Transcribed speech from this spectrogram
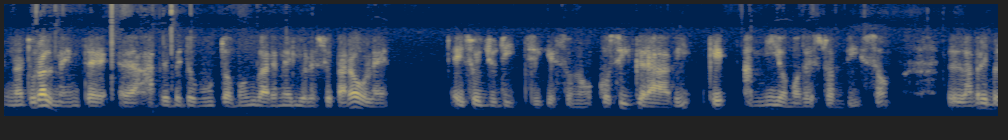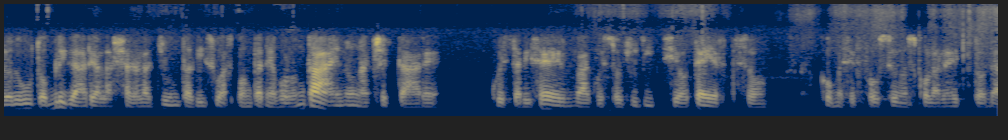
Naturalmente eh, avrebbe dovuto modulare meglio le sue parole e i suoi giudizi, che sono così gravi che, a mio modesto avviso, l'avrebbero dovuto obbligare a lasciare la giunta di sua spontanea volontà e non accettare questa riserva, questo giudizio terzo come se fosse uno scolaretto da,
